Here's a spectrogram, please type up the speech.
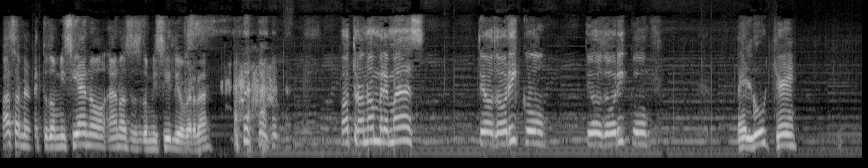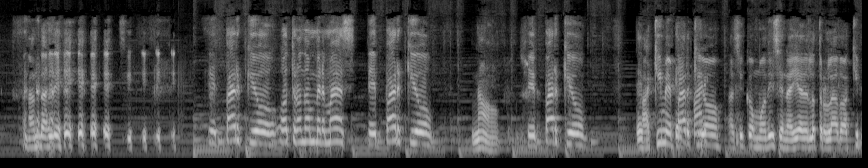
Pásame tu domiciano. Ah, no, ese es domicilio, ¿verdad? Otro nombre más, Teodorico. Teodorico. Peluche. Ándale. Sí. Eparquio, otro nombre más, Eparquio. No. Eparquio. Aquí me parquio, así como dicen allá del otro lado. Aquí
